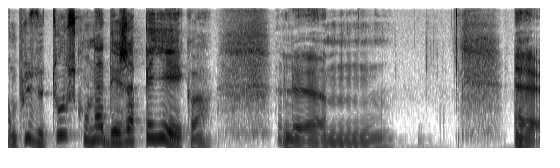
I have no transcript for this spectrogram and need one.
en plus de tout ce qu'on a déjà payé. Le, euh,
